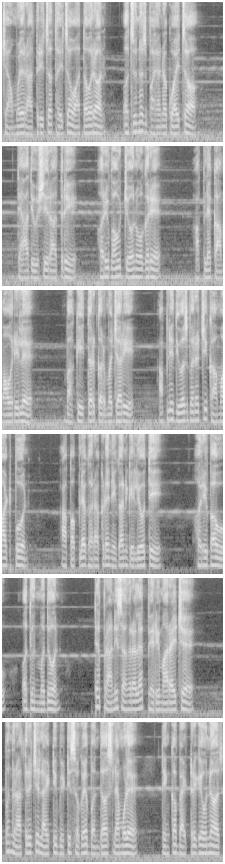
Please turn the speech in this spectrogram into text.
ज्यामुळे रात्रीचं थैचं वातावरण अजूनच भयानक व्हायचं. त्या दिवशी रात्री हरिभाऊ जेवण वगैरे आपल्या कामावर इले बाकी इतर कर्मचारी आपली दिवसभराची कामं आटपून आपापल्या घराकडे निघान गेली होती. हरिभाऊ अधूनमधून त्या प्राणी संग्रहालयात फेरी मारायचे पण रात्रीचे लाईटी बिटी सगळे बंद असल्यामुळे तेंका बॅटरी घेऊनच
